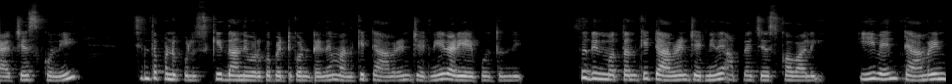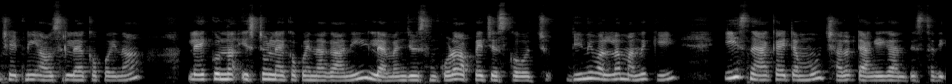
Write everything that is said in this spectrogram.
యాడ్ చేసుకొని చింతపండు పులుసుకి దాన్ని ఉడకబెట్టుకుంటేనే మనకి టామరిన్ చట్నీ రెడీ అయిపోతుంది. సో దీని మొత్తానికి టామరిన్ చట్నీని అప్లై చేసుకోవాలి. ఈవెన్ టామరిన్ చట్నీ అవసరం లేకపోయినా లేకున్నా ఇష్టం లేకపోయినా కానీ లెమన్ జ్యూస్ని కూడా అప్లై చేసుకోవచ్చు. దీనివల్ల మనకి ఈ స్నాక్ ఐటమ్ చాలా ట్యాంగీగా అనిపిస్తుంది.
